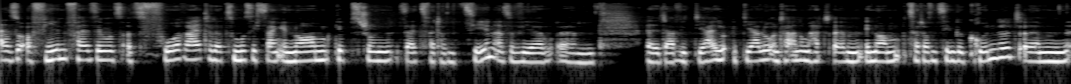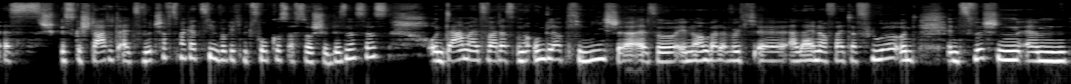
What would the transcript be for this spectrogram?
Also auf jeden Fall sehen wir uns als Vorreiter. Dazu muss ich sagen, enorm gibt's schon seit 2010. Also wir ähm, äh, David Diallo, Diallo unter anderem hat ähm, enorm 2010 gegründet. Ähm, es ist gestartet als Wirtschaftsmagazin, wirklich mit Fokus auf Social Businesses. Und damals war das eine unglaubliche Nische. Also enorm war da wirklich äh, alleine auf weiter Flur. Und inzwischen ähm,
